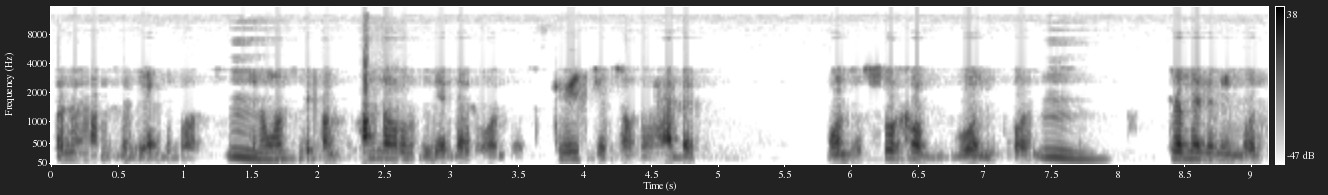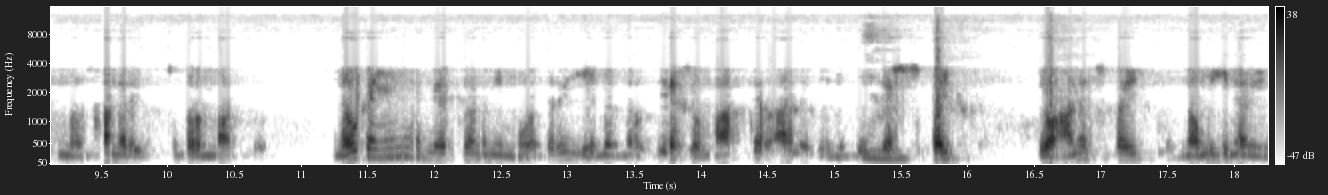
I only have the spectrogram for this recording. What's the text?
vinnig aangeleer moet word. Mm. En ons moet van ander weet dat ons creatures of habit ons is so gewoond ons mm. klim met in die motor gaan na die supermark Nou kan jy nie meer klim in die motor nie. Jy moet nou eers 'n masker aan hê, jy moet ja. eers spuit, Johannes spuit, nou moet jy na die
